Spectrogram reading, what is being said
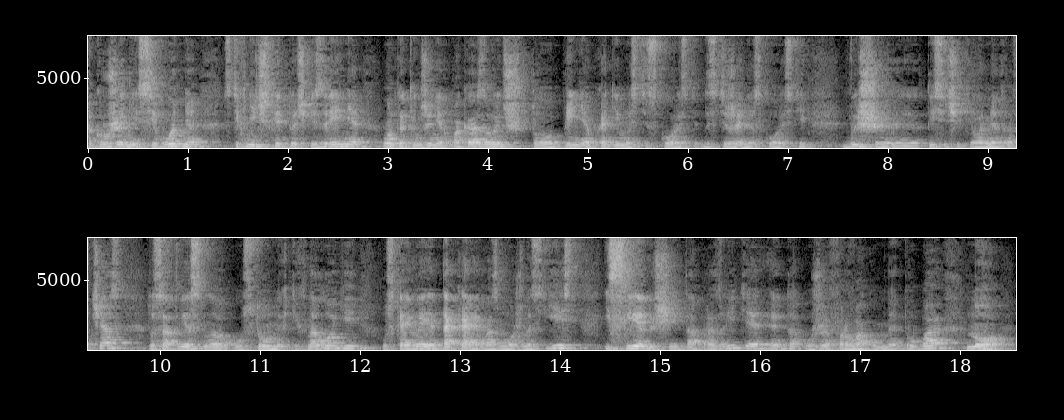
окружение сегодня с технической точки зрения, он как инженер показывает, что при необходимости скорости, достижения скорости выше 1000 км в час, то, соответственно, у струнных технологий, у Skyway такая возможность есть. И следующий этап развития это уже фарвакуумная труба, но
